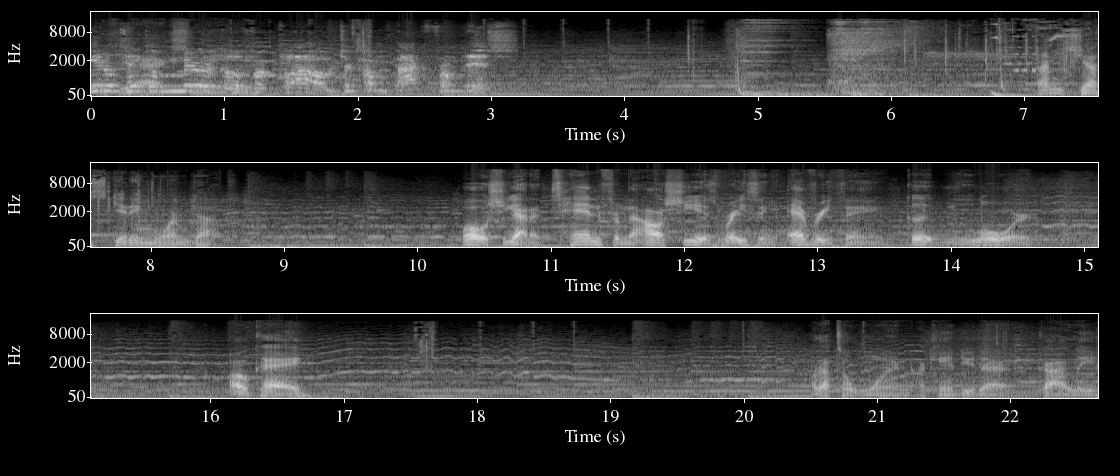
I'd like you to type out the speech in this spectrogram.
It'll take a miracle me. for Cloud to come back from this. I'm just getting warmed up. Oh, she got a 10 from that. Oh, she is racing everything. Good lord. Okay. Oh, that's a 1. I can't do that. Golly.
